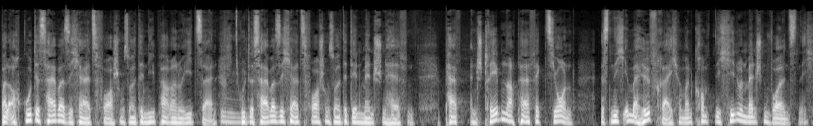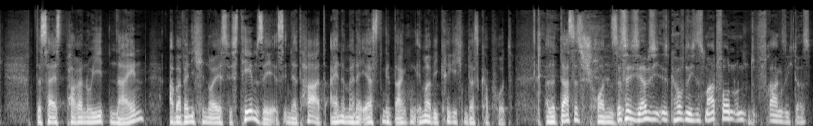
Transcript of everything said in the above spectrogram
Weil auch gute Cybersicherheitsforschung sollte nie paranoid sein. Mhm. Gute Cybersicherheitsforschung sollte den Menschen helfen. Per ein Streben nach Perfektion ist nicht immer hilfreich und man kommt nicht hin und Menschen wollen es nicht. Das heißt, paranoid nein, Aber wenn ich ein neues System sehe, ist in der Tat eine meiner ersten Gedanken immer, wie kriege ich denn das kaputt? Also das ist schon so. Das heißt, Sie, haben sich, kaufen sich ein Smartphone und fragen sich das.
